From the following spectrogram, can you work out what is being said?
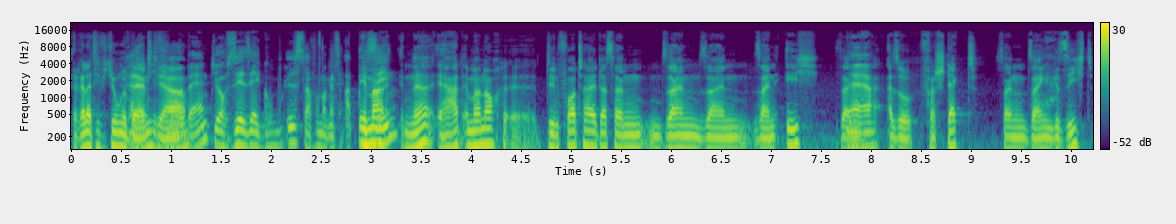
relativ junge Relativ Band, ja. junge Band, die auch sehr, sehr gut ist, davon mal ganz Immer, abgesehen. ne? Er hat immer noch äh, den Vorteil, dass er sein sein sein Ich, sein, Ja, ja. also versteckt sein, sein Gesicht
